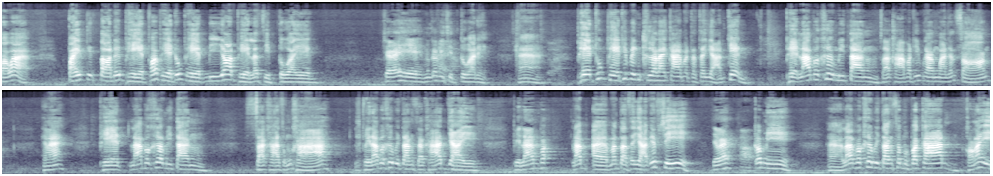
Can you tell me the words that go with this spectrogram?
บอกว่า ไปติดต่อในเพจ เพราะเพจทุกเพจมียอดเพจละสิบตัวเอง ใช่ไหมเอ มันก็มีสิบตัวนี่อ่าเพจทุกเพจที่เป็นเครือรายการมาตัดสยามเช่น เพจร้านพระเครื่องมีตังค์สาขาปฏิบัติกลางวันชั้นสองเห็นไหมเพจร้านพระเครื่องมีตังค์สาขาสงขลาเพจร้านพระเครื่องมีตังค์สาขาใหญ่ เพจร้านพระร้านเอ่อมันตัดสยามเอฟซีใช่ไหมครับก็มีอ่าร้านพระเครื่องมีตังค์สมุทรปราการของอาเอ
